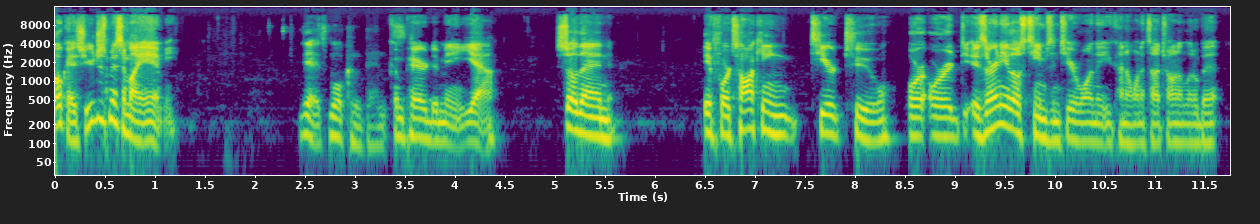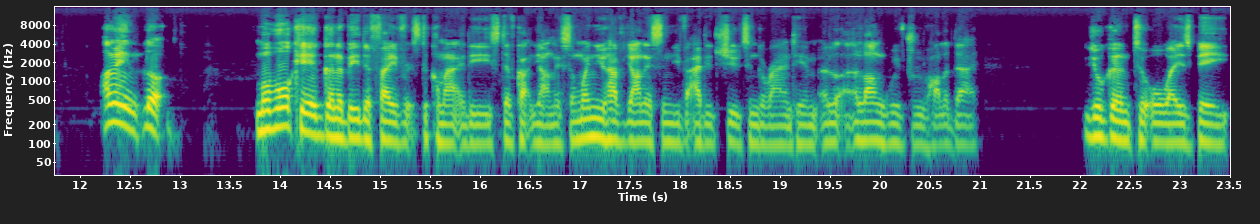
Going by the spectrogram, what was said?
Okay, so you're just missing Miami. Yeah, it's more condensed compared to me. Yeah. So then, if we're talking tier two, or or is there any of those teams in tier one that you kind of want to touch on a little bit? I mean, look, Milwaukee are going to be the favorites to come out of the East. They've got Giannis, and when you have Giannis and you've added shooting around him along with Jrue Holiday, you're going to always be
